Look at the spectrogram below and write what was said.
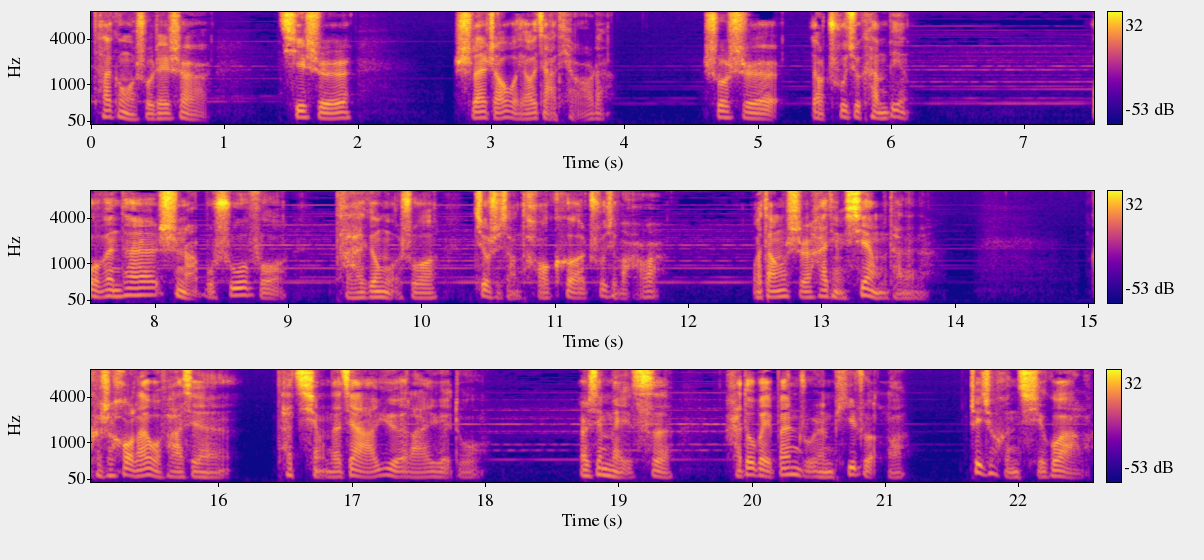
他跟我说这事儿，其实是来找我要假条的，说是要出去看病。我问他是哪不舒服，他还跟我说就是想逃课出去玩玩。我当时还挺羡慕他的呢，可是后来我发现他请的假越来越多，而且每次还都被班主任批准了，这就很奇怪了。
